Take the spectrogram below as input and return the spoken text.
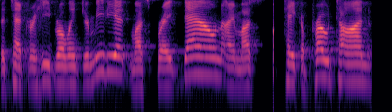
The tetrahedral intermediate must break down. I must take a proton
